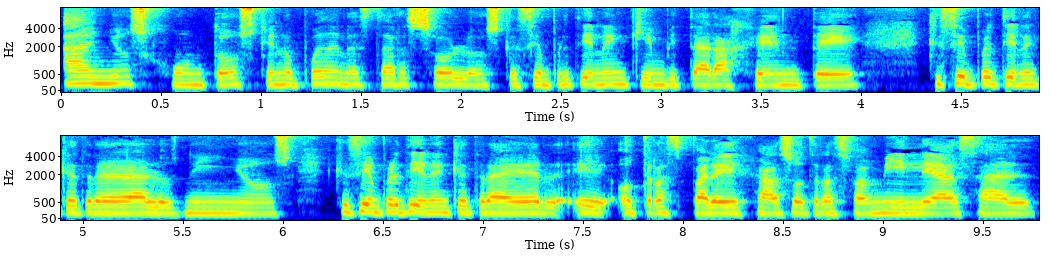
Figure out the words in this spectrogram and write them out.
años juntos que no pueden estar solos, que siempre tienen que invitar a gente, que siempre tienen que traer a los niños, que siempre tienen que traer eh, otras parejas, otras familias al,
